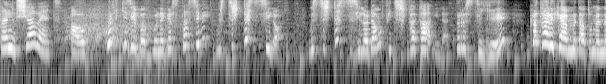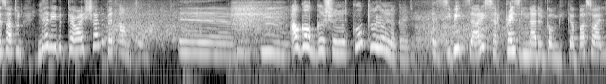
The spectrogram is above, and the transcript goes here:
ፈንድሻ በያት። አዎ ሁልጊዜ በጎ ነገር ስታስቢ ውስጥሽ ደስ ይለዋል። ውስጥሽ ደስ ሲለው ደግሞ ፊትሽ ፈካ ይላል። ርስትዬ ከታሪክ አመጣጡ መነሳቱን ለእኔ ብታየው አይሻልም? በጣም ጥሩ። አጓጉሽን እኮ ቶሎ ንገሪ። እዚህ ቤት ዛሬ surprise ልናደርገው የሚገባ ሰው አለ።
